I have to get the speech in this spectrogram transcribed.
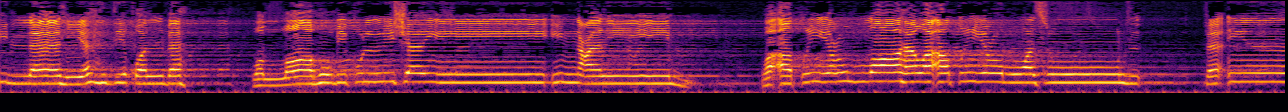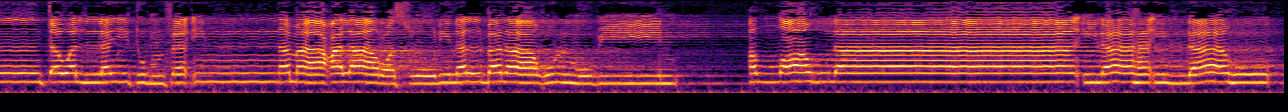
بالله يهد قلبه. والله بكل شيء عليم. وأطيعوا الله وأطيعوا الرسول. فإن توليتم فإنما على رسولنا البلاغ المبين. الله لا إله إلا هو.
